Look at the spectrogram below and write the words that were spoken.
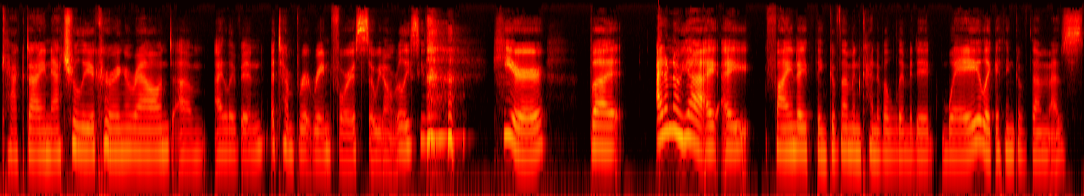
cacti naturally occurring around, um, I live in a temperate rainforest, so we don't really see them here. But I don't know. Yeah, I, I find I think of them in kind of a limited way. Like I think of them as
